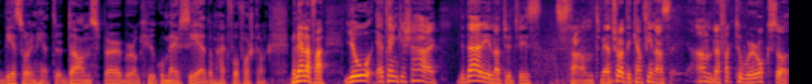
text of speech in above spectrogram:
det är så den heter. Dan Sperber och Hugo Mercier, de här två forskarna. Men i alla fall, jo, jag tänker så här. Det där är naturligtvis sant, men jag tror att det kan finnas andra faktorer också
